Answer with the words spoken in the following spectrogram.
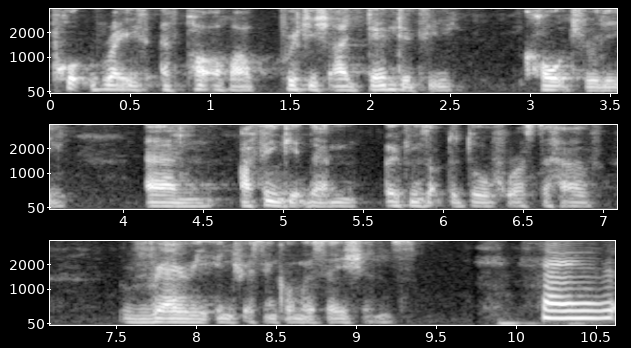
put race as part of our British identity culturally, um, I think it then opens up the door for us to have very interesting conversations. So,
